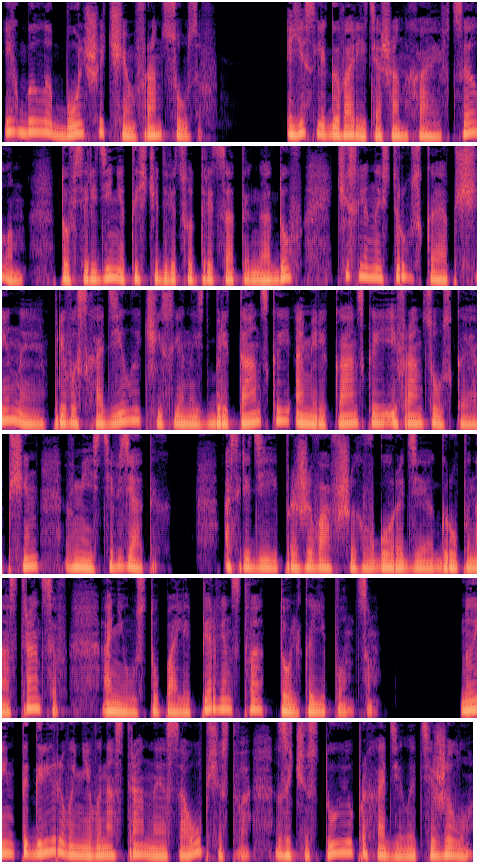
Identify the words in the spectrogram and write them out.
их было больше, чем французов. Если говорить о Шанхае в целом, то в середине 1930-х годов численность русской общины превосходила численность британской, американской и французской общин вместе взятых. А среди проживавших в городе групп иностранцев они уступали первенство только японцам. Но интегрирование в иностранное сообщество зачастую проходило тяжело.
